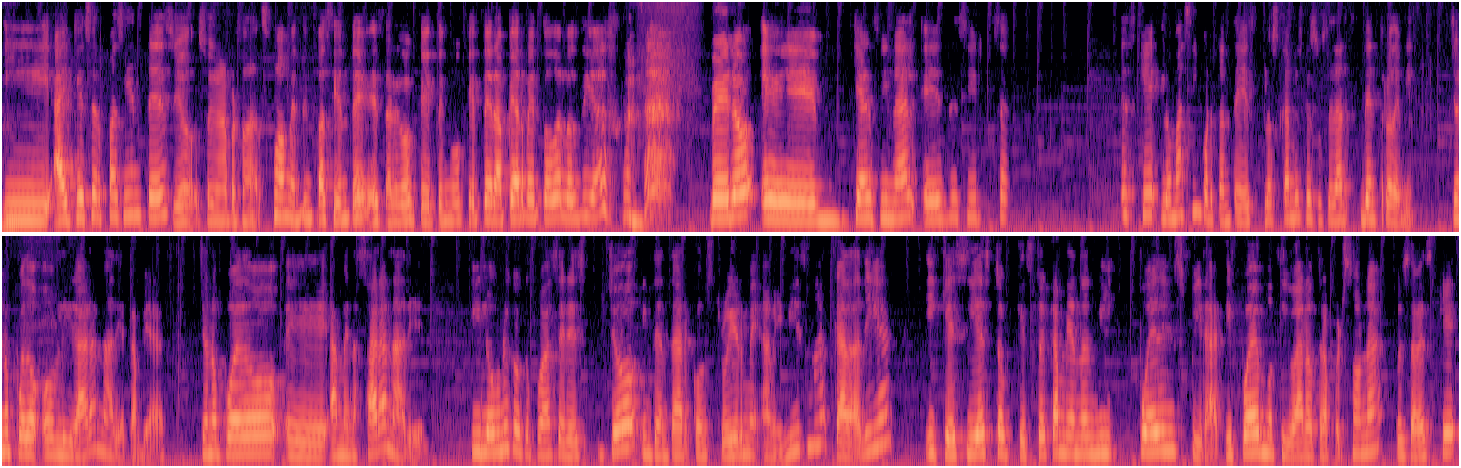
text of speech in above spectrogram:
Y hay que ser pacientes. Yo soy una persona sumamente impaciente, es algo que tengo que terapiarme todos los días, pero eh, que al final es decir, es que lo más importante es los cambios que sucedan dentro de mí. Yo no puedo obligar a nadie a cambiar, yo no puedo eh, amenazar a nadie. Y lo único que puedo hacer es yo intentar construirme a mí misma cada día y que si esto que estoy cambiando en mí puede inspirar y puede motivar a otra persona, pues sabes que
